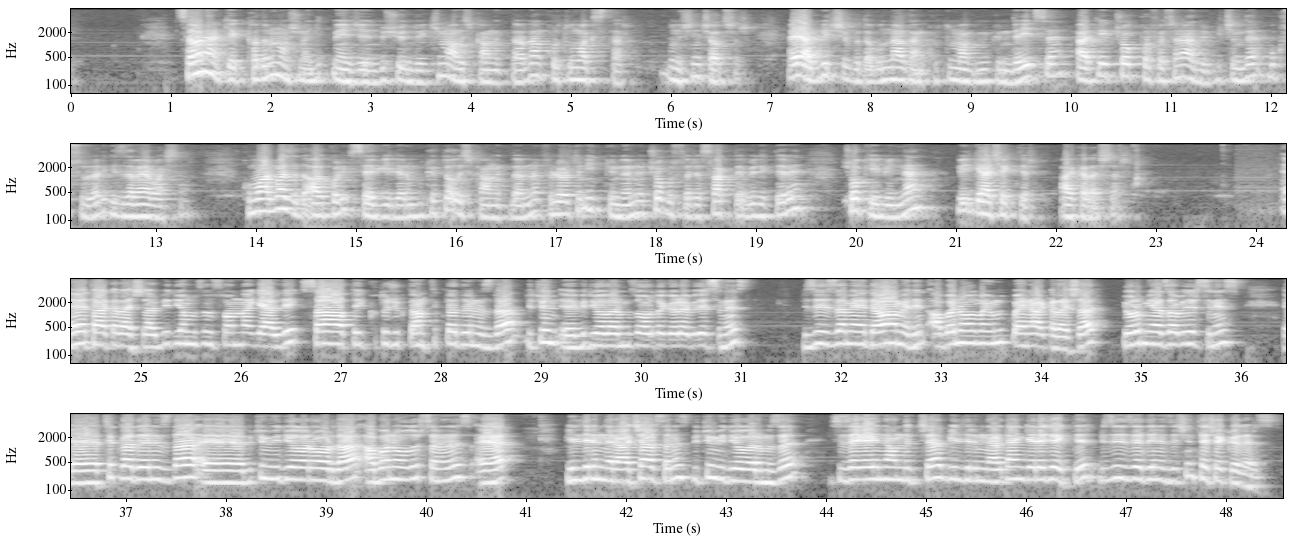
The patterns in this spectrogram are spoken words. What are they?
Seven erkek kadının hoşuna gitmeyeceğini düşündüğü kimi alışkanlıklardan kurtulmak ister. Bunun için çalışır. Eğer bir çırpıda bunlardan kurtulmak mümkün değilse erkek çok profesyonel bir biçimde bu kusurları gizlemeye başlar. Kumarbaz ya da alkolik sevgililerin bu kötü alışkanlıklarını flörtün ilk günlerinde çok ustaca saklayabildikleri çok iyi bilinen bir gerçektir arkadaşlar. Evet arkadaşlar videomuzun sonuna geldik. Sağ alttaki kutucuktan tıkladığınızda bütün e, videolarımızı orada görebilirsiniz. Bizi izlemeye devam edin. Abone olmayı unutmayın arkadaşlar. Yorum yazabilirsiniz. E, tıkladığınızda e, bütün videolar orada. Abone olursanız eğer bildirimleri açarsanız bütün videolarımızı size yayınlandıkça bildirimlerden gelecektir. Bizi izlediğiniz için teşekkür ederiz.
